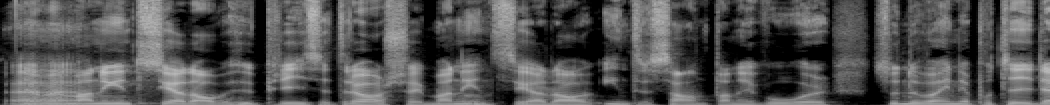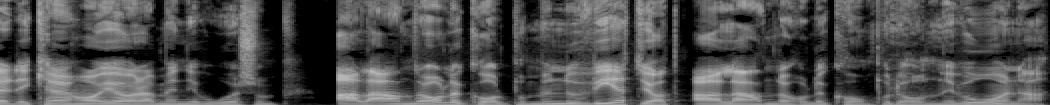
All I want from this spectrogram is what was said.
Ja, men man är intresserad av hur priset rör sig. Man är mm. intresserad av intressanta nivåer. Som du var inne på tidigare, det kan ha att göra med nivåer som alla andra håller koll på. Men då vet jag att alla andra håller koll på de nivåerna.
